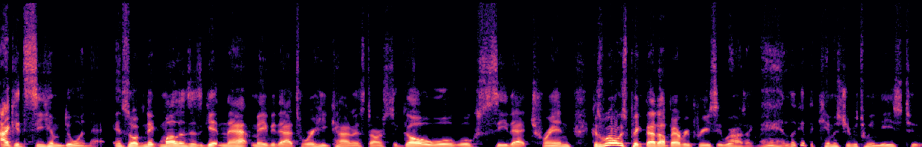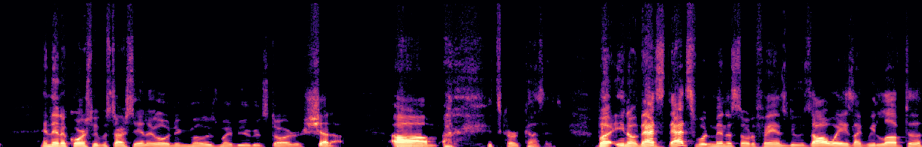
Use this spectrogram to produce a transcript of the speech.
I could see him doing that. And so if Nick Mullens is getting that, maybe that's where he kind of starts to go. We'll we'll see that trend. Because we always pick that up every preseason. We're always like, man, look at the chemistry between these two. And then of course people start saying, like, oh, Nick Mullens might be a good starter. Shut up. Um, it's Kirk Cousins, but you know that's that's what Minnesota fans do. It's always like we love to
